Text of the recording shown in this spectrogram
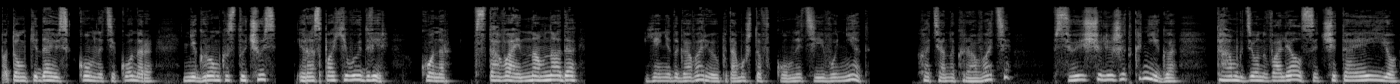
Потом кидаюсь к комнате Конора, негромко стучусь и распахиваю дверь. «Конор, вставай, нам надо...» Я не договариваю, потому что в комнате его нет. Хотя на кровати все еще лежит книга, там, где он валялся, читая ее.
